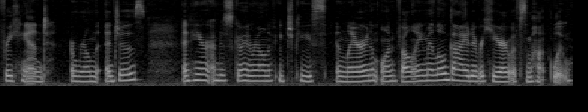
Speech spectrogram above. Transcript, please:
freehand around the edges. And here I'm just going around with each piece and layering them on, following my little guide over here with some hot glue.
